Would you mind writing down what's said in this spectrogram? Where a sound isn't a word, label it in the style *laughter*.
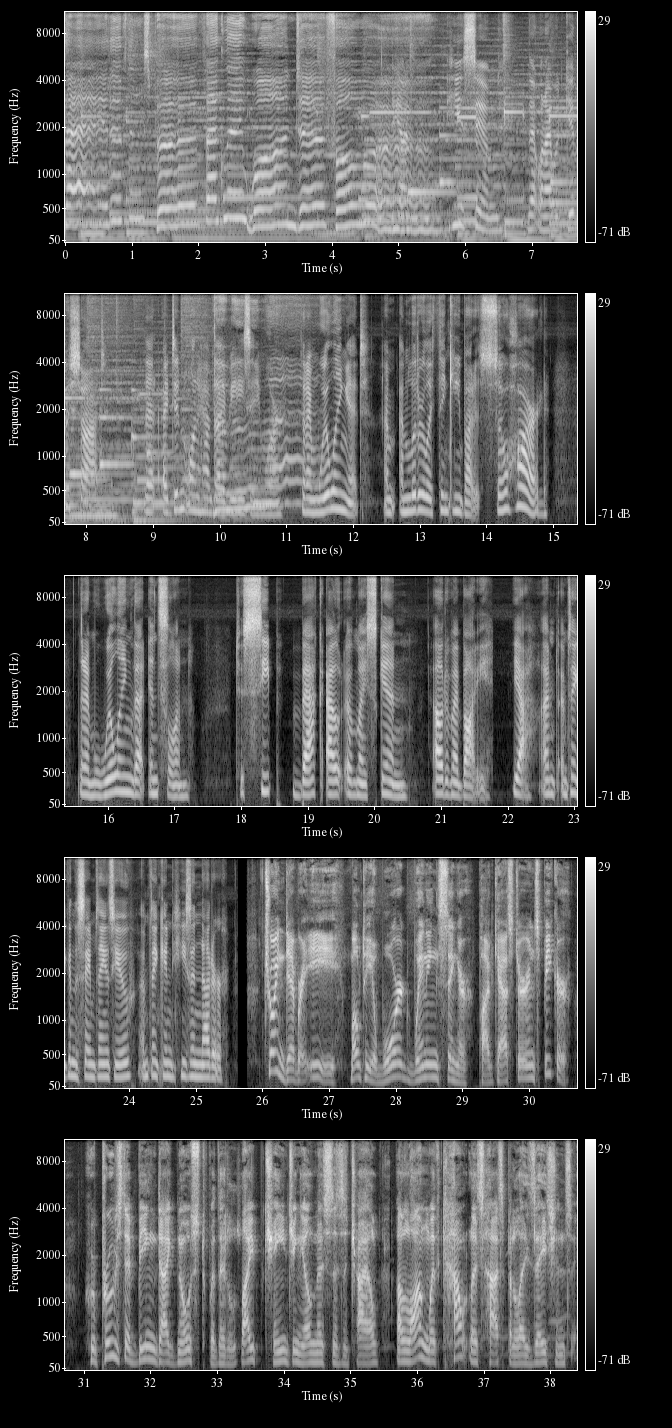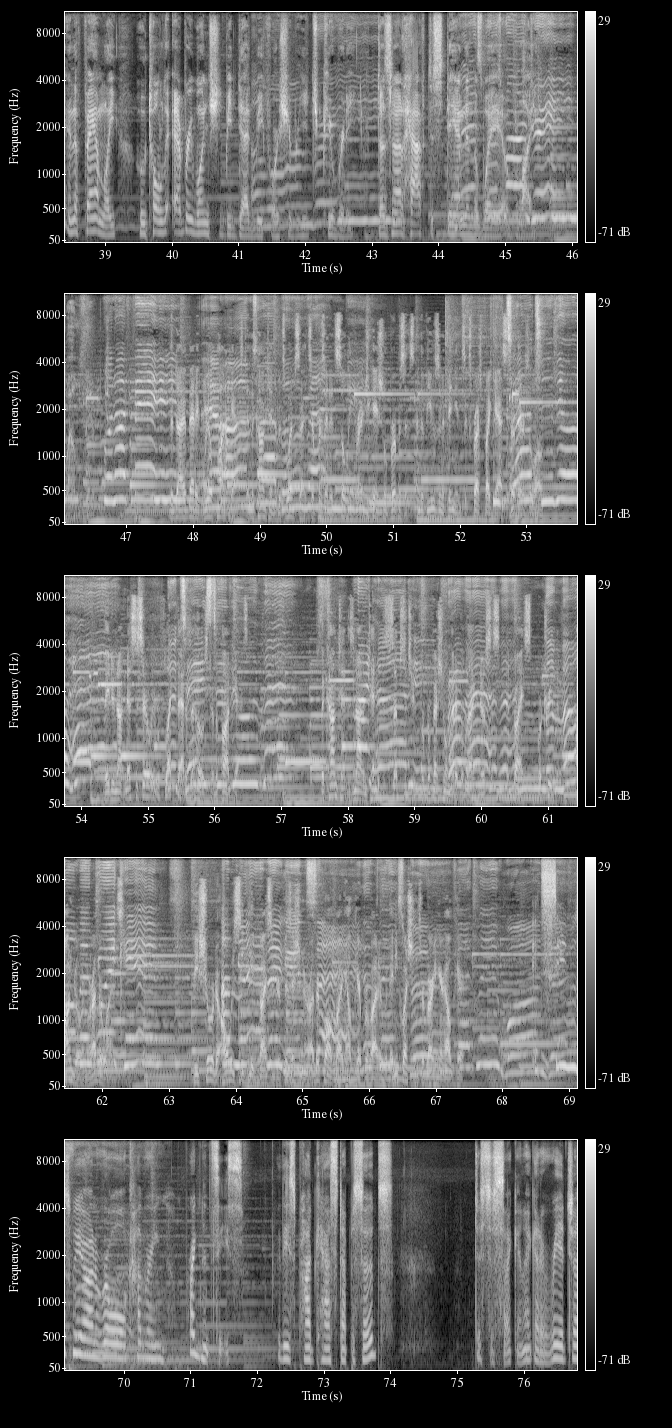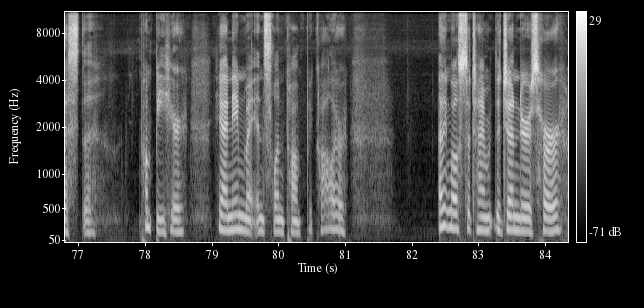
inside of this perfectly wonderful world. Yeah. He assumed that when I would give a shot, that I didn't want to have diabetes anymore, that I'm willing it. I'm, I'm literally thinking about it so hard that I'm willing that insulin to seep back out of my skin, out of my body. Yeah, I'm, I'm thinking the same thing as you. I'm thinking he's a nutter. Join Deborah E., multi award winning singer, podcaster, and speaker, who proves that being diagnosed with a life changing illness as a child, along with countless hospitalizations in a family who told everyone she'd be dead before she reached puberty, does not have to stand in the way of life well lived. The Diabetic Real podcast and the content of its websites are presented solely for educational purposes, and the views and opinions expressed by guests are theirs alone. They do not necessarily reflect that of the host of the podcast. The content is not intended to substitute for professional medical diagnosis, advice, or treatment, ongoing or otherwise. Be sure to always seek the advice of your physician or other qualified healthcare provider with any questions regarding your healthcare. Seems we are on a roll covering pregnancies for these podcast episodes. Just a second, I gotta readjust the pumpy here. Yeah, I named my insulin pump. We call her I think most of the time the gender is her,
